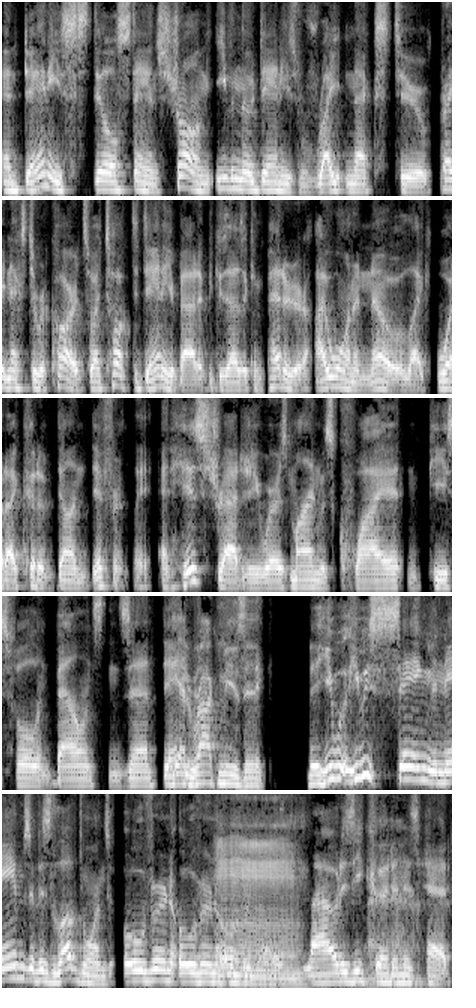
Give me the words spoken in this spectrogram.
And Danny's still staying strong, even though Danny's right next to right next to Ricard. So I talked to Danny about it because as a competitor, I want to know like what I could have done differently. And his strategy, whereas mine was quiet and peaceful and balanced and zen, Danny rock music. That he he was saying the names of his loved ones over and over and over again, loud as he could in his head.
